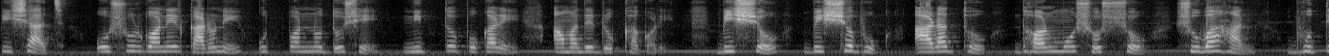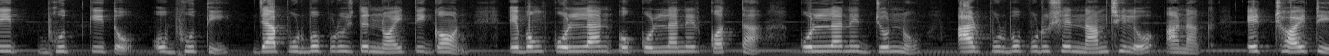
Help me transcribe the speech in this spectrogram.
পিসাচ অসুরগণের কারণে উৎপন্ন দোষে নিত্য প্রকারে আমাদের রক্ষা করে। বিশ্ব বিশ্বভুক আরাধ্য, ধর্ম, শস্য, সুবাহান ভূতি ভূতকৃত ও ভূতি, যা পূর্বপুরুষদের নয়টি গণ এবং কল্যাণ ও কল্যাণের কর্তা কল্যাণের জন্য আর পূর্বপুরুষের নাম ছিল আনাক। এর ছয়টি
